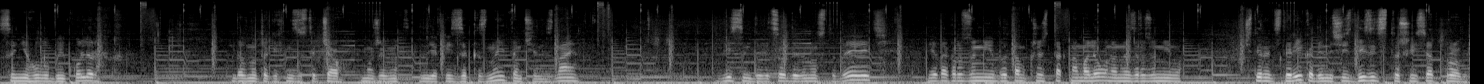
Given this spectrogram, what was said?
синьо-голубий колір. Давно таких не зустрічав. Може якийсь заказний там чи не знаю. 8999. Я так розумію, бо там щось так намальовано, не зрозуміло. 14 рік, 1,6 дизель, 160 пробіг.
